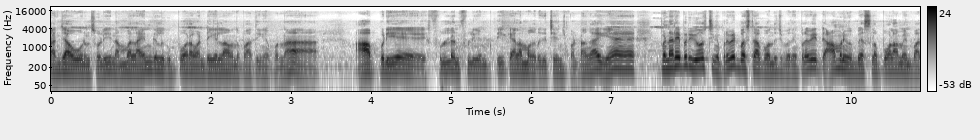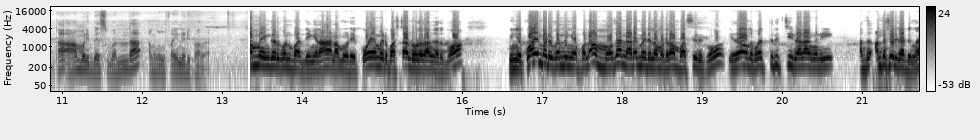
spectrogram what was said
தஞ்சாவூர்னு சொல்லி நம்ம லைன்களுக்கு போகிற வண்டிகள்லாம் வந்து பார்த்தீங்க அப்படின்னா அப்படியே ஃபுல் அண்ட் ஃபுல் எம்டி கேளம்பாக்கத்துக்கு சேஞ்ச் பண்ணிட்டாங்க. ஏன்? இப்போ நிறைய பேர் யோசிச்சிங்க. ப்ரைவேட் பஸ் ஸ்டாப் வந்துச்சு பார்த்தீங்க ப்ரைவேட் ஆமணி பஸ்ஸில் போகலாமேன்னு பார்த்தா ஆமணி பஸ் வந்தால் அவங்களுக்கு ஃபைன் அடிப்பாங்க. நம்ம எங்கே இருக்கோம்னு பார்த்தீங்கன்னா நம்மளுடைய கோயம்பேடு பஸ் ஸ்டாண்டோட தாங்க இருக்கும். நீங்கள் கோயம்பேடு வந்தீங்க அப்படின்னா முதல் நடைமேடையில் மட்டும் தான் பஸ் இருக்கும். இதெல்லாம் வந்து பார்த்தா திருச்சி வேளாங்கண்ணி அந்த அந்த சைடு காட்டுங்க.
